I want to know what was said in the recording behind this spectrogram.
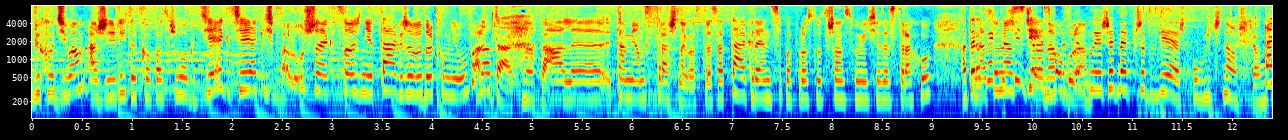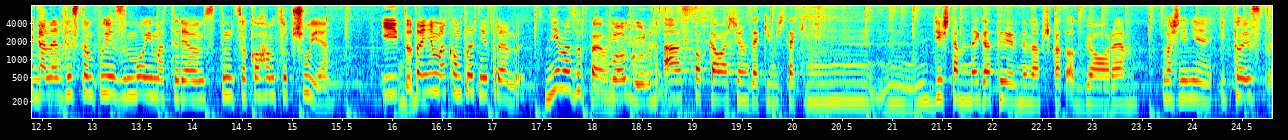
wychodziłam, a jury tylko patrzyło, gdzie, gdzie jakiś paluszek, coś nie tak, żeby tylko mnie uwalić. No tak, no tak. Ale tam miałam strasznego stresa. Tak, ręce po prostu trzęsły mi się ze strachu. A teraz Natomiast jak to się dzieje? No w ogóle. występujesz jednak przed, wiesz, publicznością. Tak, dużą. ale występuję z moim materiałem, z tym, co kocham, co czuję. I tutaj nie ma kompletnie tremy. Nie ma zupełnie. W ogóle. A spotkałaś się z jakimś takim mm, gdzieś tam negatywnym na przykład odbiorem? Właśnie nie. I to jest,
